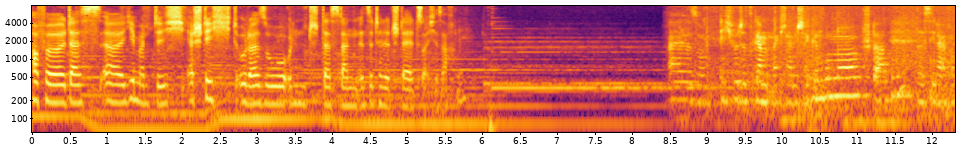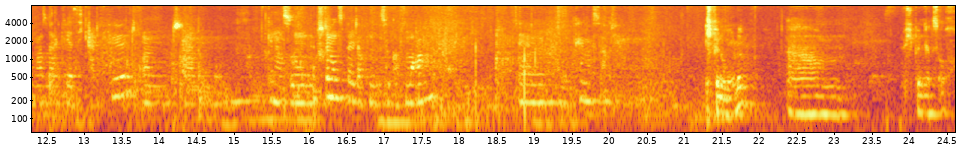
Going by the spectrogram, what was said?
hoffe, dass äh, jemand dich ersticht oder so und das dann ins Internet stellt, solche Sachen. Also, ich würde jetzt gerne mit einer kleinen Check-in-Runde starten, dass jeder einfach mal sagt, wie er sich gerade fühlt und ähm, Genau, so ein Stimmungsbild auch in Bezug auf morgen. Ähm, kann das anfangen? Ich bin Ole. Ähm, ich bin jetzt auch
